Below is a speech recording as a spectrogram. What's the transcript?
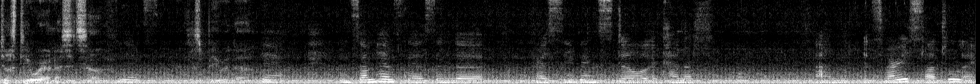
just the awareness itself. Yes. Just be with that. Yeah. And sometimes there's in the perceiving still a kind of um, it's very subtle. Like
